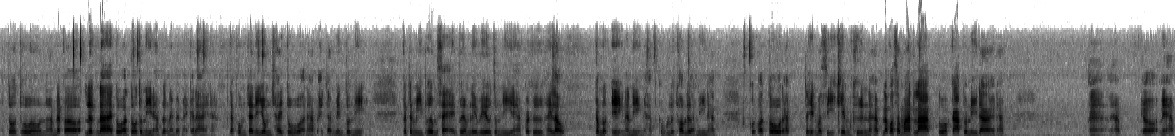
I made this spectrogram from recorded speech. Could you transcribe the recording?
ออโต้โทนนะครับ แล้วก็เลือกได้ตัวออโต้ตัวนี้นะครับ เลือกไหนแบบไหนก็ได้นะแต่ผมจะนิยมใช้ตัวนะครับ adjustment ตัวนี้ ก็จะมีเพิ่มแสงเพิ่มเลเวลตัวนี้นะครับ ก็คือให้เรากำหนดเองนั่นเองนะครับผมเลือกชอบเลือกอันนี้นะครับ กดออโต้นะครับ จะเห็นว่าสีเข้มขึ้นนะครับ แล้วก็สามารถลากตัวกราฟตัวนี้ได้นะครับ อ่า นะครับ ก็เนี่ยครับ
